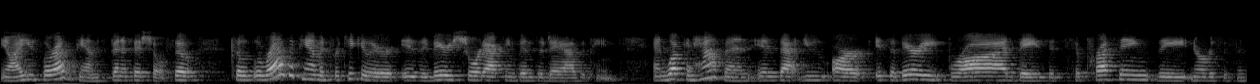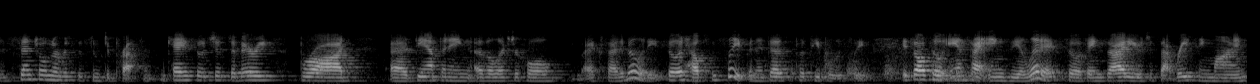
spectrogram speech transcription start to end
you know, I use lorazepam. It's beneficial. So so lorazepam in particular is a very short-acting benzodiazepine. And what can happen is that you are, it's a very broad base, it's suppressing the nervous system, the central nervous system depressant, okay? So it's just a very broad uh, dampening of electrical excitability. So it helps with sleep, and it does put people to sleep. It's also anti-anxiolytic, so if anxiety or just that racing mind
